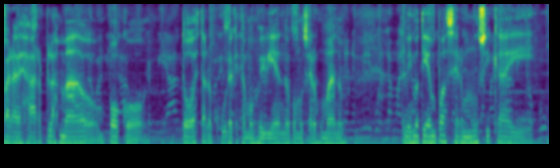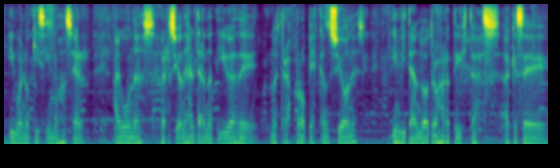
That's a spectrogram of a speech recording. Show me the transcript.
para dejar plasmado un poco toda esta locura que estamos viviendo como seres humanos. Al mismo tiempo hacer música y, bueno, quisimos hacer algunas versiones alternativas de nuestras propias canciones, invitando a otros artistas a que se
